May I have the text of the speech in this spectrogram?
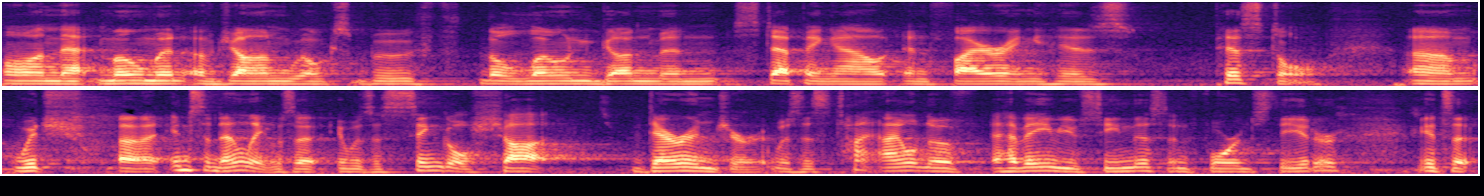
on that moment of John Wilkes Booth, the lone gunman stepping out and firing his pistol, um, which uh, incidentally it was a it was a single shot Derringer. It was this tiny. I don't know if have any of you seen this in Ford's Theater. It's a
